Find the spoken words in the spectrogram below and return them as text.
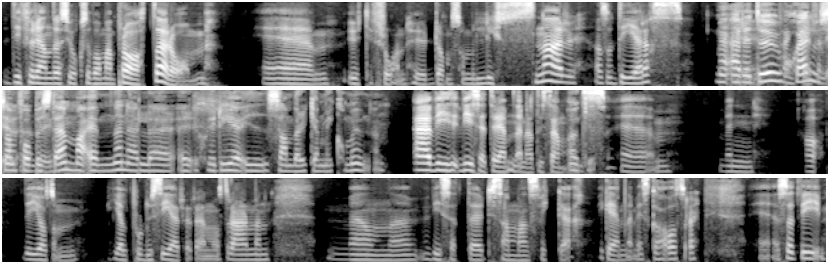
det förändras ju också vad man pratar om eh, utifrån hur de som lyssnar, alltså deras Men är det du själv som får bestämma ämnen eller sker det i samverkan med kommunen? Äh, vi, vi sätter ämnena tillsammans. Okay. Eh, men ja, det är jag som helt producerar den och sådär. Men, men eh, vi sätter tillsammans vilka, vilka ämnen vi ska ha och sådär. Eh, så att vi,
